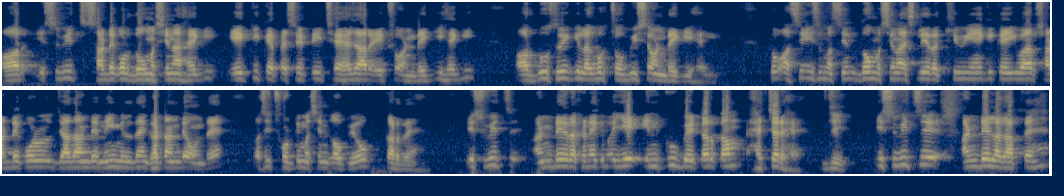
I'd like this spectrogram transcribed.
ਔਰ ਇਸ ਵਿੱਚ ਸਾਡੇ ਕੋਲ ਦੋ ਮਸ਼ੀਨਾਂ ਹੈਗੀ ਇੱਕ ਹੀ ਕੈਪੈਸਿਟੀ 6100 ਅੰਡੇ ਕੀ ਹੈਗੀ और दूसरी की लगभग 2400 अंडे की हैगी तो ਅਸੀਂ ਇਸ ਮਸ਼ੀਨ ਦੋ ਮਸ਼ੀਨਾਂ ਇਸ ਲਈ ਰੱਖੀ हुई हैं कि कई बार ਸਾਡੇ ਕੋਲ ਜ਼ਿਆਦਾ ਅੰਡੇ ਨਹੀਂ ਮਿਲਦੇ हैं घट अंडे होते हैं तो ਅਸੀਂ छोटी मशीन का उपयोग करते हैं इस विच अंडे रखने के बाद ये इनक्यूबेटर कम हैचर है जी इस विच अंडे लगाते हैं।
